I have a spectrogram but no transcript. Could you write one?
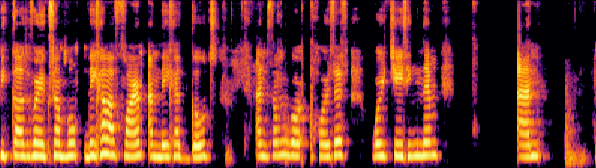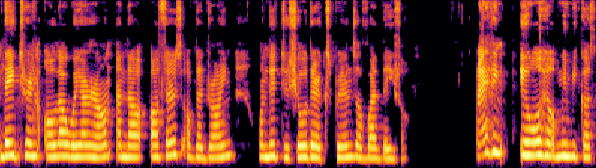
because, for example, they have a farm and they had goats, and some go- horses were chasing them, and they turned all the way around. And the authors of the drawing wanted to show their experience of what they saw. I think it will help me because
